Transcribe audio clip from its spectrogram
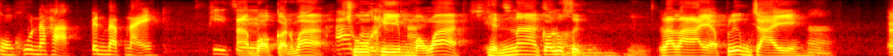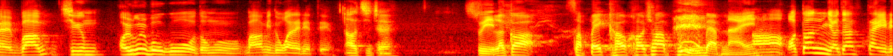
ของคุณนะคะเป็นแบบไหน พีเจ อ่ะบอกก่อนว่า ข้าว ชูครีม เกาหลีไทย บอกว่าเห็นหน้าก็รู้สึกละลายอ่ะปลื้มใจ 예, 마음 지금 얼굴 보고 너무 마음이 녹아내렸대요. 아, 진짜요? 스윗. แล้วก็ สเปคเขาเขาชอบผู้หญิงแบบไหน 아, 어떤 여자 스타일의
